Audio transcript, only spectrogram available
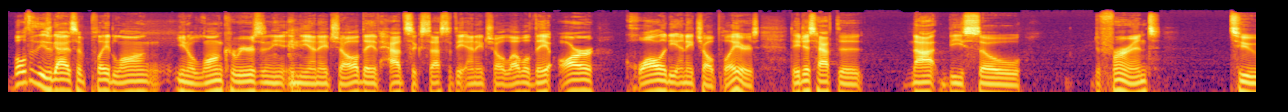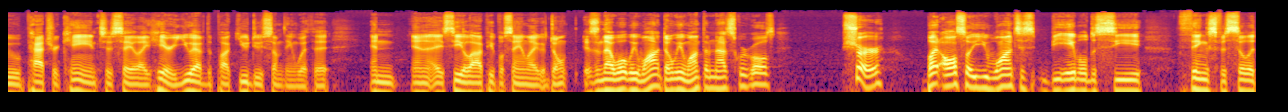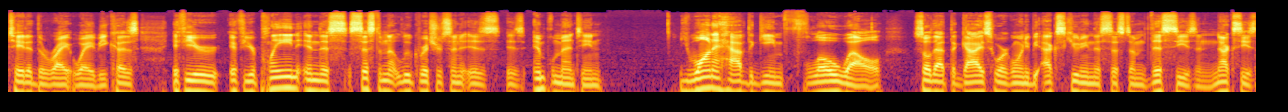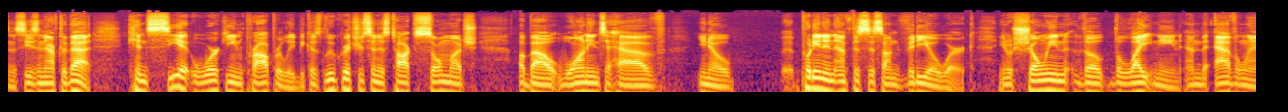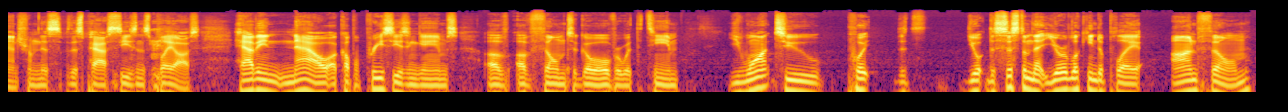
both of these guys have played long, you know, long careers in the in the NHL. They've had success at the NHL level. They are quality NHL players. They just have to not be so deferent to Patrick Kane to say like, here, you have the puck, you do something with it. And and I see a lot of people saying like, don't isn't that what we want? Don't we want them not to score goals? Sure, but also you want to be able to see things facilitated the right way because if you're if you're playing in this system that Luke Richardson is is implementing, you want to have the game flow well so that the guys who are going to be executing the system this season, next season, season after that, can see it working properly. Because Luke Richardson has talked so much about wanting to have, you know, putting an emphasis on video work, you know, showing the the lightning and the avalanche from this this past season's playoffs, having now a couple preseason games of of film to go over with the team. You want to put the the system that you're looking to play on film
